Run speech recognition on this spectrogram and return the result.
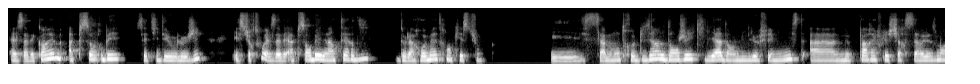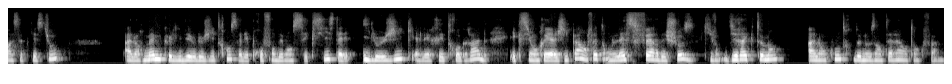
elles avaient quand même absorbé cette idéologie et surtout, elles avaient absorbé l'interdit de la remettre en question. Et ça montre bien le danger qu'il y a dans le milieu féministe à ne pas réfléchir sérieusement à cette question, alors même que l'idéologie trans, elle est profondément sexiste, elle est illogique, elle est rétrograde, et que si on ne réagit pas, en fait, on laisse faire des choses qui vont directement à l'encontre de nos intérêts en tant que femmes.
